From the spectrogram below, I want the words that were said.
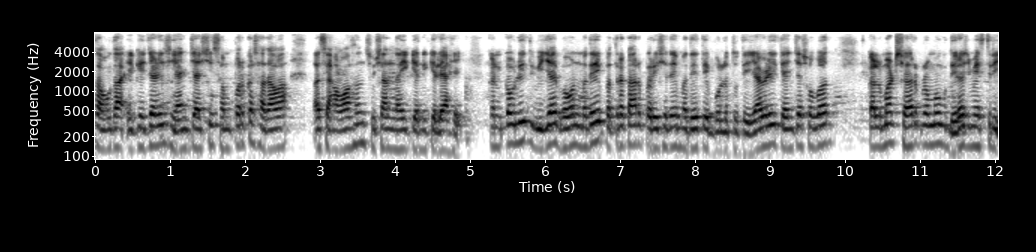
चौदा एकेचाळीस यांच्याशी संपर्क साधावा असे आवाहन सुशांत नाईक यांनी केले आहे. कणकवलीत विजय भवनमध्ये पत्रकार परिषदेमध्ये ते बोलत होते. यावेळी त्यांच्यासोबत कलमठ शहर प्रमुख धीरज मेस्त्री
